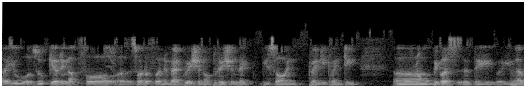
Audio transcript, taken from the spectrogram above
are you also gearing up for uh, sort of an evacuation operation like we saw in 2020? Uh, because uh, the you have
